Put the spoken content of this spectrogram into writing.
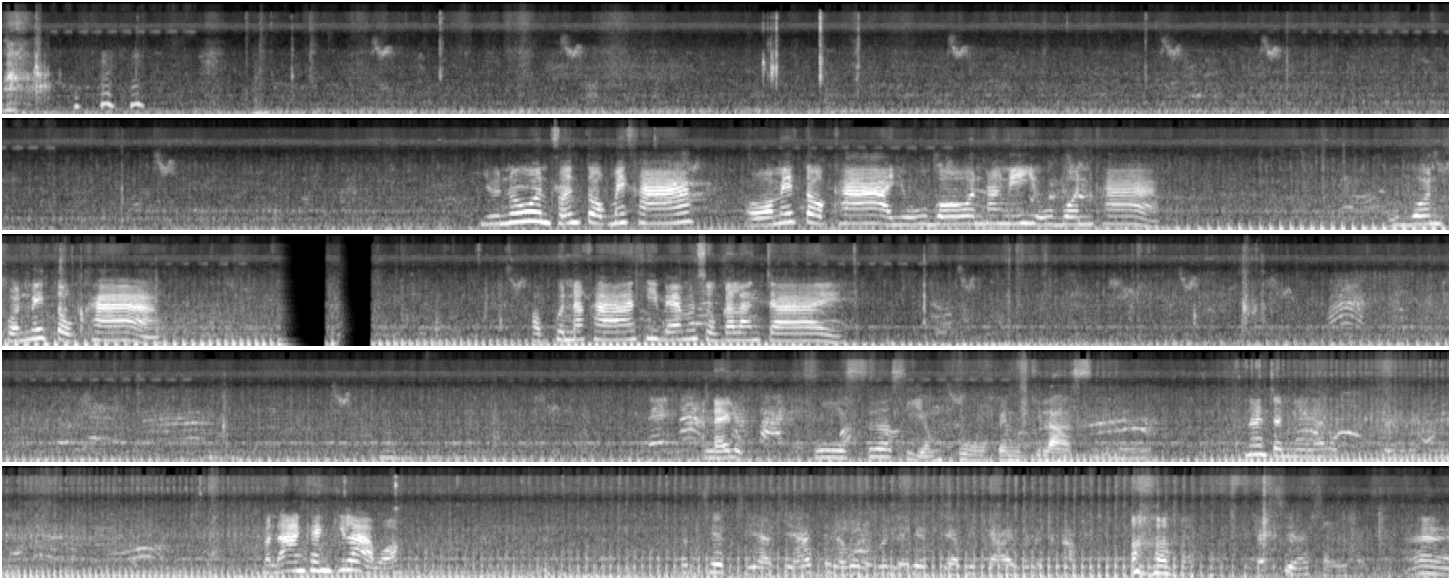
อยู่นู่นฝนตกไหมคะ โอ้ไม่ตกค่ะ อยู่อุบลทางนี้อยู่อุบลค่ะ อุบลฝนไม่ตกค่ะ ขอบคุณนะคะ ที่แวะมาส่งกำลังใจอันไหนลูก มีเสื้อสีชมพูเป็นกีฬาสีไหมน่าจะมีนะลูกเดินไปทางนี้ มันอ้างแข่งกีฬาบ่เพิ่นเฮ็ดเสียเสียที่แล้วเพิ่นเพิ่นเลยเฮ็ดเสียพี่กายเพิ่นเลยครับเสียใส่ เออ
